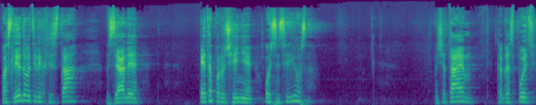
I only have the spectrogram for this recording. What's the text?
последователи Христа, взяли это поручение очень серьезно. Мы читаем, как Господь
